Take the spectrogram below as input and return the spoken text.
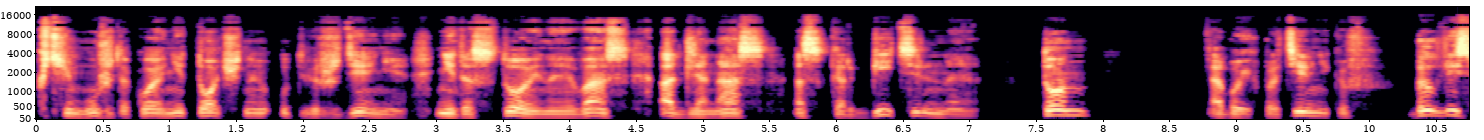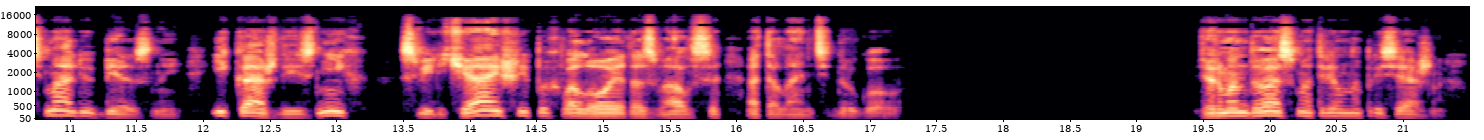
к чему же такое неточное утверждение, недостойное вас, а для нас оскорбительное?" Тон обоих противников был весьма любезный, и каждый из них с величайшей похвалой отозвался о таланте другого. Вермандуа смотрел на присяжных.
